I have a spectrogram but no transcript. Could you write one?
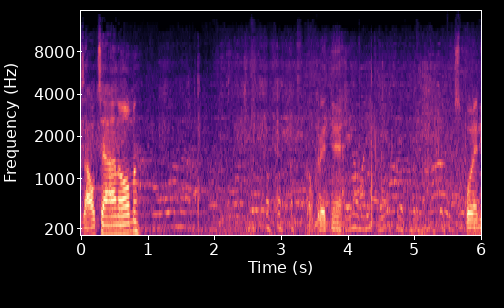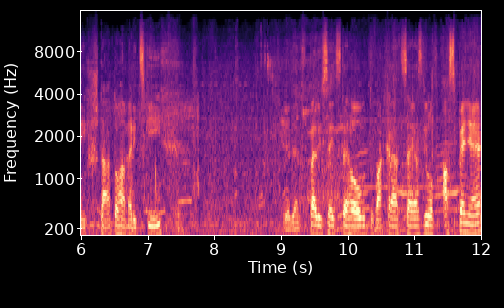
za oceánom. Konkrétne v Spojených štátoch amerických. Jeden v Palisades Tehov, dvakrát sa jazdilo v Aspene.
